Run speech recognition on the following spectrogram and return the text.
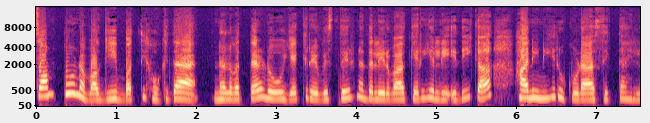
ಸಂಪೂರ್ಣವಾಗಿ ಬತ್ತಿ ಹೋಗಿದೆ. ನಲವತ್ತೆರಡು ಎಕರೆ ವಿಸ್ತೀರ್ಣದಲ್ಲಿರುವ ಕೆರೆಯಲ್ಲಿ ಇದೀಗ ಹನಿ ನೀರು ಕೂಡ ಸಿಗ್ತಾ ಇಲ್ಲ.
